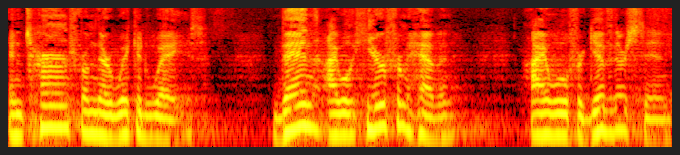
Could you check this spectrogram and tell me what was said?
and turn from their wicked ways, then I will hear from heaven, I will forgive their sin,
